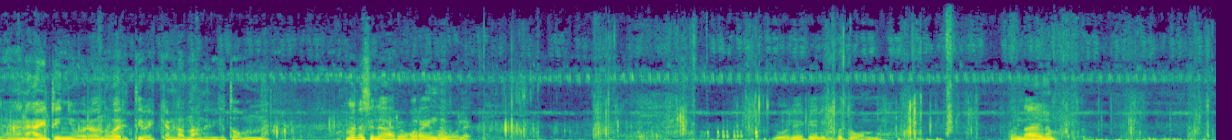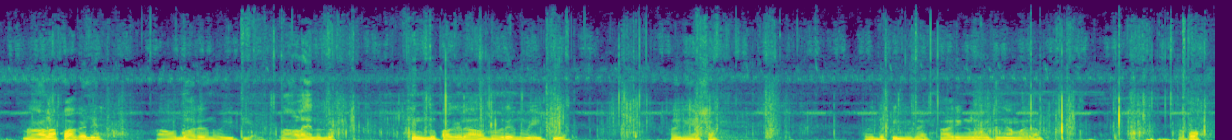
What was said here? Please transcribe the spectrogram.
ഞാനായിട്ട് ഇനി ഓരോന്ന് വരുത്തി വെക്കണ്ടെന്നാണ് എനിക്ക് തോന്നുന്നത്. മനസ്സിലാരോ പറയുന്ന പോലെ. ഇതുപോലെയൊക്കെ എനിക്കിപ്പോൾ തോന്നുന്നു. എന്തായാലും നാളെ പകൽ ആവുന്ന വരെ ഒന്ന് വെയിറ്റ് ചെയ്യാം. നാളെ അല്ലല്ലോ. ഇന്ന് പകലാവുന്നവരെ ഒന്ന് വെയിറ്റ് ചെയ്യാം. അതിനുശേഷം അതിന്റെ പിന്നിലെ കാര്യങ്ങളുമായിട്ട് ഞാൻ വരാം. അപ്പോൾ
